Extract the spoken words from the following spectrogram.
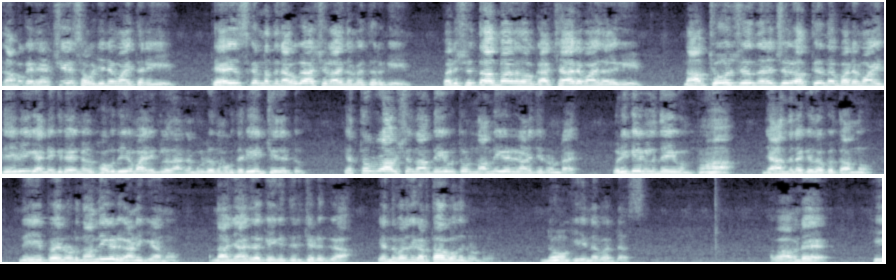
നമുക്ക് രക്ഷയെ സൗജന്യമായി തരികയും തേജസ്കരണത്തിന് അവകാശികളായി നമ്മെ തീർക്കുകയും പരിശുദ്ധാത്മാവിനെ നമുക്ക് അച്ചാരമായി നൽകുകയും നാം ചോദിച്ചത് നിലച്ചത് അത്യന്തം പരമായി ദൈവിക അനുഗ്രഹങ്ങൾ ഭൗതികമായ അനുഗ്രഹം നമുക്ക് നമുക്ക് തരികയും ചെയ്തിട്ടും എത്ര പ്രാവശ്യം നാം ദൈവത്തോട് നന്ദി കേട് കാണിച്ചിട്ടുണ്ട് ഒരിക്കലെങ്കിലും ദൈവം ആ ഞാൻ നിനക്ക് ഇതൊക്കെ തന്നു നീ ഇപ്പോൾ എന്നോട് നന്ദി കേട് കാണിക്കുകയാണോ എന്നാൽ ഞാനിതൊക്കെ ഇങ്ങനെ തിരിച്ചെടുക്കുക എന്ന് പറഞ്ഞ് കർത്താവ് വന്നിട്ടുണ്ടോ. നോ ഹീ നെവർ ഡസ് അപ്പോൾ അവന്റെ ഹി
